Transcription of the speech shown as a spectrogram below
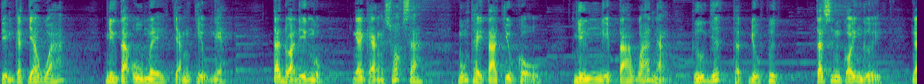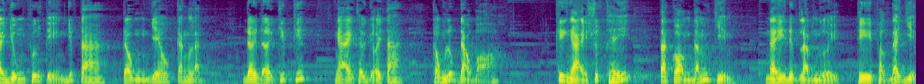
tìm cách giáo hóa, nhưng ta u mê chẳng chịu nghe. Ta đọa địa ngục, ngày càng xót xa, muốn thay ta chịu khổ, nhưng nghiệp ta quá nặng, cứu vớt thật vô phương. Ta xin cõi người ngài dùng phương tiện giúp ta trồng gieo căn lành đời đời kiếp kiếp, ngài theo dõi ta, không lúc nào bỏ khi ngài xuất thế, ta còn đắm chìm nay được làm người thì Phật đã diệt.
